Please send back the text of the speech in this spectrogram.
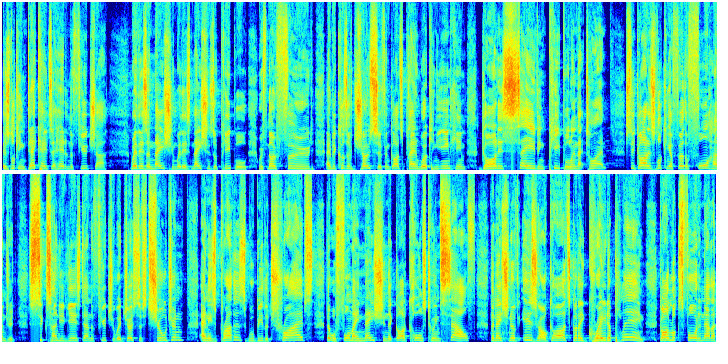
is looking decades ahead in the future where there's a nation, where there's nations of people with no food. And because of Joseph and God's plan working in him, God is saving people in that time. See, God is looking a further 400, 600 years down the future where Joseph's children and his brothers will be the tribes that will form a nation that God calls to himself, the nation of Israel. God's got a greater plan. God looks forward another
